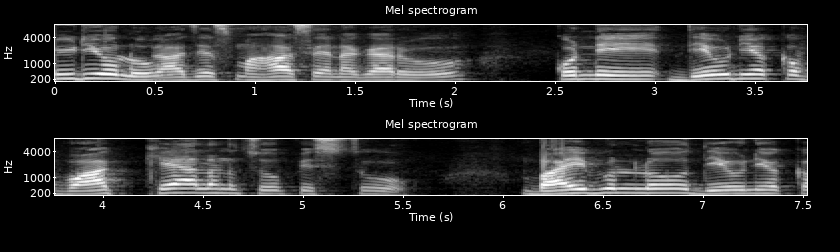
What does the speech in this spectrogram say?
వీడియోలో రాజేష్ మహాసేన గారు కొన్ని దేవుని యొక్క వాక్యాలను చూపిస్తూ బైబిల్లో దేవుని యొక్క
